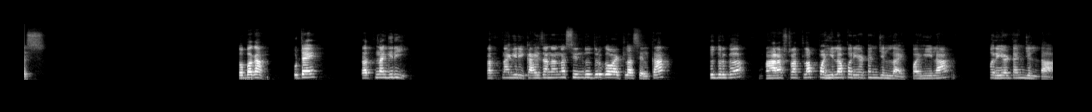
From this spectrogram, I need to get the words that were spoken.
yes तो बघा कुठे आहे? रत्नागिरी. रत्नागिरी. काही जणांना सिंधुदुर्ग वाटलं असेल का? सिंधुदुर्ग महाराष्ट्रातला पहिला पर्यटन जिल्हा आहे. पहिला पर्यटन जिल्हा.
